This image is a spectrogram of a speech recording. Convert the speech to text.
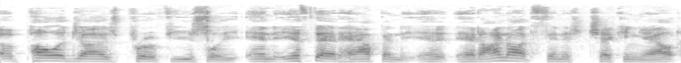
apologize profusely, and if that happened, had had I not finished checking out,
